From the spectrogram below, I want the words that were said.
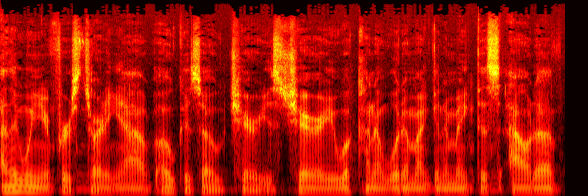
I think when you're first starting out, oak is oak, cherry is cherry. What kind of wood am I going to make this out of?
